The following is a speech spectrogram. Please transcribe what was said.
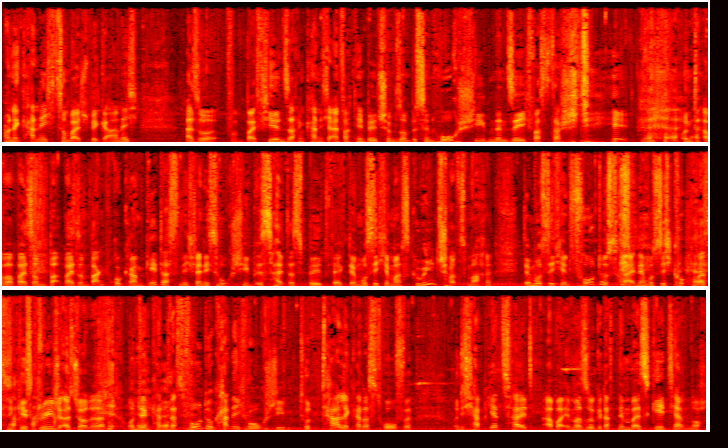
Und dann kann ich zum Beispiel gar nicht, also bei vielen Sachen kann ich einfach den Bildschirm so ein bisschen hochschieben, dann sehe ich, was da steht. Und aber bei so einem, bei so einem Bankprogramm geht das nicht. Wenn ich es hochschiebe, ist halt das Bild weg. Da muss ich immer Screenshots machen. Da muss ich in Fotos rein, da muss ich gucken, was ich gescreenshot habe. Und dann kann das Foto kann ich hochschieben. Totale Katastrophe. Und ich habe jetzt halt aber immer so gedacht, es geht ja noch.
